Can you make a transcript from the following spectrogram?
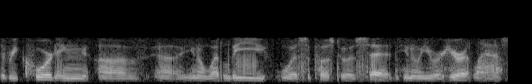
the recording of, uh, you know, what Lee was supposed to have said, you know, you are here at last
